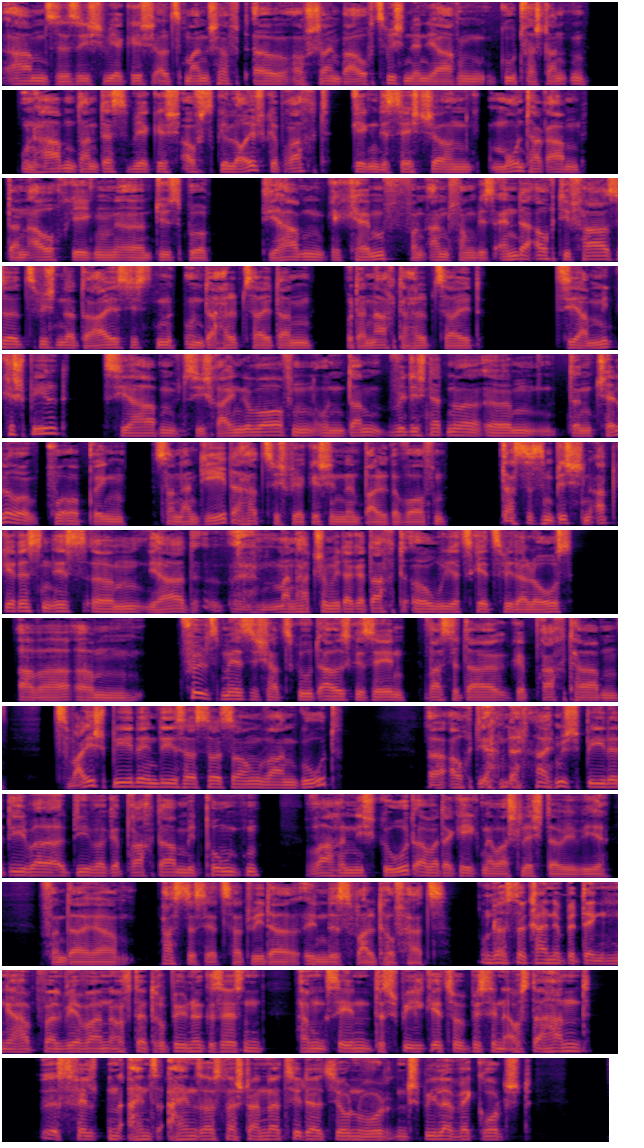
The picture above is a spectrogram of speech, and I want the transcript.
haben sie sich wirklich als Mannschaft äh, auch scheinbar auch zwischen den Jahren gut verstanden und haben dann das wirklich aufs Geläuf gebracht gegen die 60er und Montagabend dann auch gegen äh, Duisburg. Die haben gekämpft von Anfang bis Ende, auch die Phase zwischen der 30. und der Halbzeit dann oder nach der Halbzeit. Sie haben mitgespielt, sie haben sich reingeworfen und dann will ich nicht nur ähm, den Cello vorbringen, sondern jeder hat sich wirklich in den Ball geworfen. Dass es ein bisschen abgerissen ist, ähm, ja, man hat schon wieder gedacht, oh, jetzt geht's wieder los. Aber ähm, gefühlsmäßig hat's gut ausgesehen, was sie da gebracht haben. Zwei Spiele in dieser Saison waren gut. Äh, auch die anderen Heimspiele, die wir, die wir gebracht haben mit Punkten, waren nicht gut, aber der Gegner war schlechter wie wir. Von daher passt es jetzt halt wieder in das Waldhof-Herz. Und hast du keine Bedenken gehabt, weil wir waren auf der Tribüne gesessen, haben gesehen, das Spiel geht so ein bisschen aus der Hand. Es fällt ein 1-1 aus einer Standardsituation, wo ein Spieler wegrutscht.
